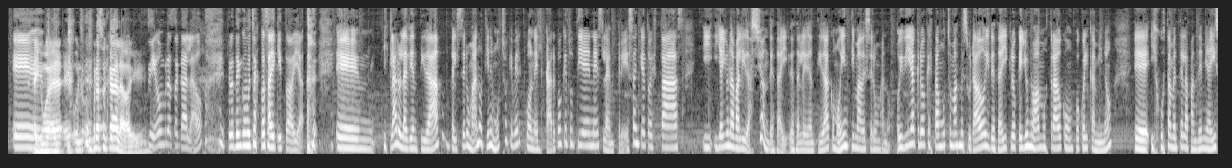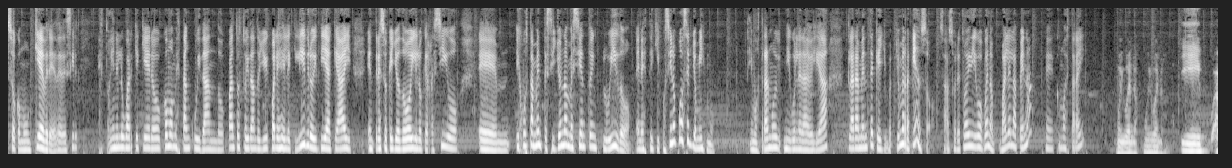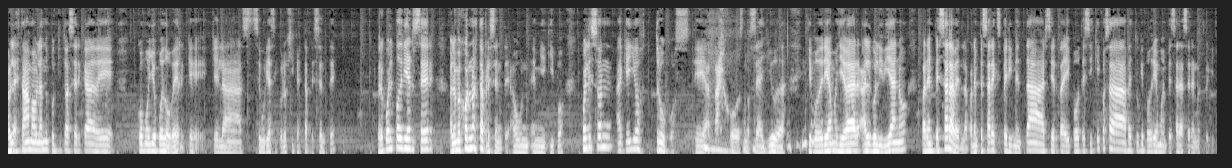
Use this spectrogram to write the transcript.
eh, Hay como eh, eh, un, brazo en cada lado. Sí, un brazo en cada lado, pero tengo muchas cosas X todavía. Eh, y claro, la identidad del ser humano tiene mucho que ver con el cargo que tú tienes, la empresa en que tú estás y, hay una validación desde ahí, desde la identidad como íntima de ser humano. Hoy día creo que está mucho más mesurado y desde ahí creo que ellos nos han mostrado como un poco el camino eh, y justamente la pandemia hizo como un quiebre de decir, estoy en el lugar que quiero, cómo me están cuidando, cuánto estoy dando yo y cuál es el equilibrio hoy día que hay entre eso que yo doy y lo que recibo. Eh, y justamente si yo no me siento incluido en este equipo, si no puedo ser yo mismo, y mostrar mi vulnerabilidad, claramente que yo, me repienso. O sea, sobre todo y digo, bueno, ¿vale la pena eh, cómo estar ahí? Muy bueno, muy bueno. Y estábamos hablando un poquito acerca de cómo yo puedo ver que, que la seguridad psicológica está presente. Pero ¿cuál podrían ser, a lo mejor no está presente aún en mi equipo, cuáles son aquellos trucos, eh, atajos, no sé, ayudas que podríamos llevar algo liviano para empezar a verla, para empezar a experimentar ciertas hipótesis. ¿Qué cosas ves tú que podríamos empezar a hacer en nuestro equipo?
